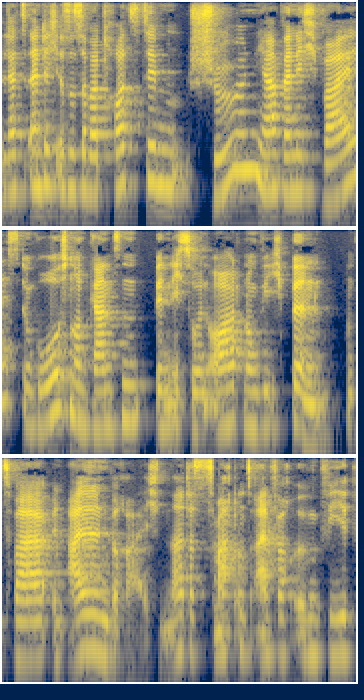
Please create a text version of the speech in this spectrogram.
Letztendlich ist es aber trotzdem schön, ja, wenn ich weiß, im Großen und Ganzen bin ich so in Ordnung, wie ich bin. Und zwar in allen Bereichen. Ne? Das macht uns einfach irgendwie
